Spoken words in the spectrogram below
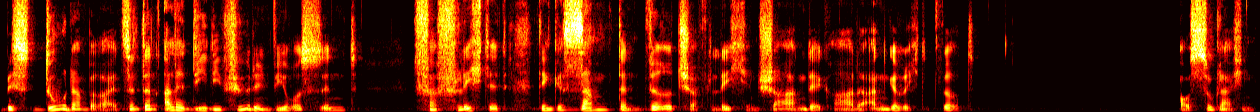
bist du dann bereit? Sind dann alle die, die für den Virus sind, verpflichtet, den gesamten wirtschaftlichen Schaden, der gerade angerichtet wird, auszugleichen?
